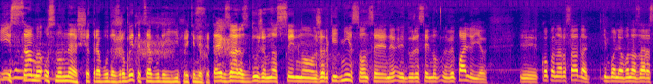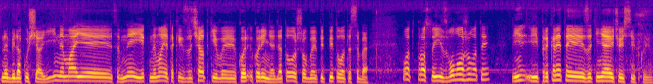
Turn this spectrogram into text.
І саме основне, що треба буде зробити, це буде її притінити. Так як зараз дуже в нас сильно жаркі дні, сонце не дуже сильно випалює. е, Копана розсада, тим більше вона зараз не біля куща. Її немає, це в неї як немає таких зачатків е, коріння для того, щоб підпітувати себе. От просто її зволожувати і, і прикрити затіняючою сіткою.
